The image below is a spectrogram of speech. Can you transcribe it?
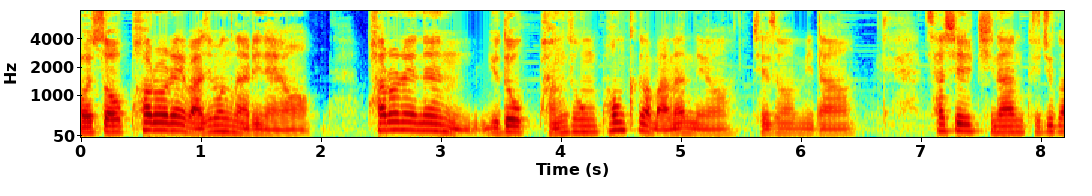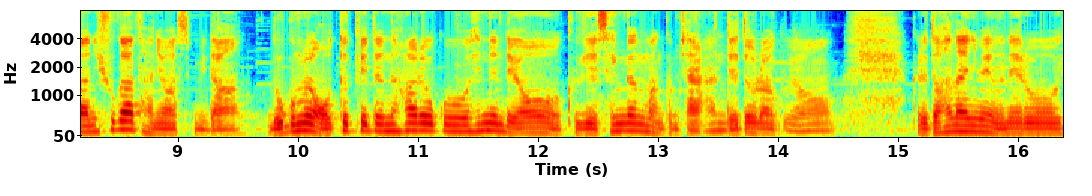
벌써 8월의 마지막 날이네요. 8월에는 유독 방송 펑크가 많았네요. 죄송합니다. 사실 지난 두 주간 휴가 다녀왔습니다. 녹음을 어떻게든 하려고 했는데요. 그게 생각만큼 잘 안 되더라고요. 그래도 하나님의 은혜로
